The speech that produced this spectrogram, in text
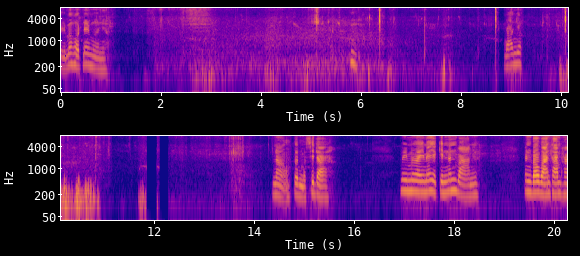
เดี๋ยวมาหดในมือเนี่ยหวานอยู่น้องต้นมักซิดา ไม่เมื่อยแม่อยากกินนั่นหวาน มันเบาหวานถามหา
